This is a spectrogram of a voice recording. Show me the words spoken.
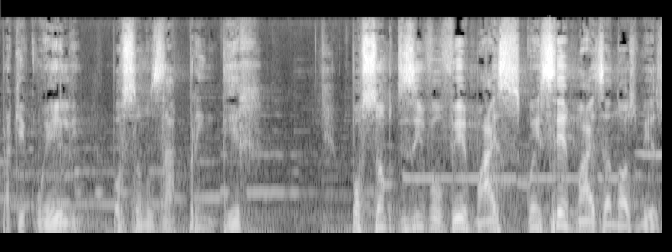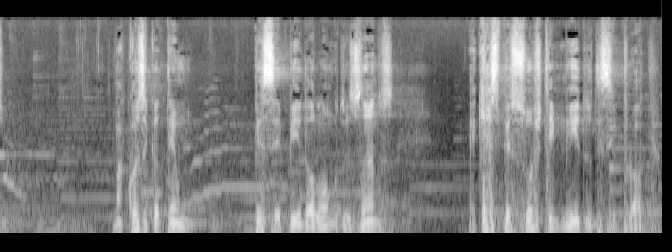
para que com ele possamos aprender, possamos desenvolver mais, conhecer mais a nós mesmos. Uma coisa que eu tenho percebido ao longo dos anos é que as pessoas têm medo de si próprio.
